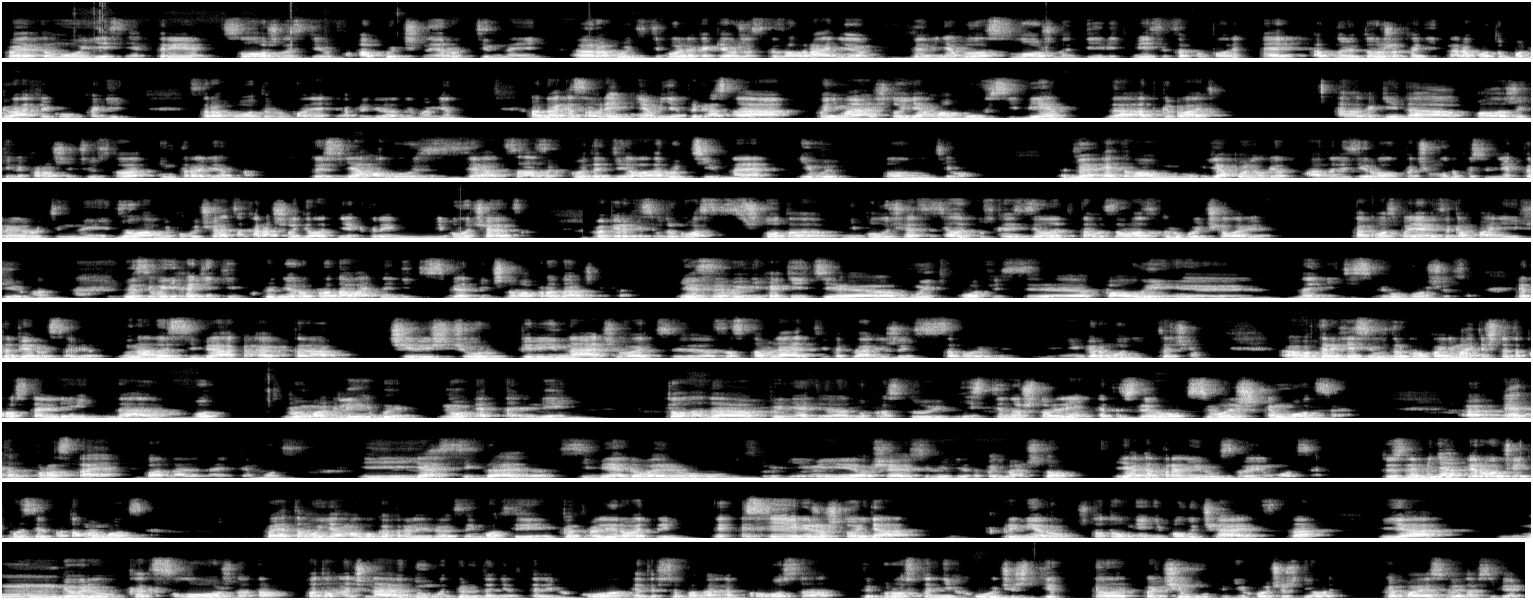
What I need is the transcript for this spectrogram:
Поэтому есть некоторые сложности в обычной рутинной работе. Тем более, как я уже сказал ранее, для меня было сложно 9 месяцев выполнять одно и то же, ходить на работу по графику, уходить с работы, выполнять определенный момент. Однако со временем я прекрасно понимаю, что я могу в себе да, открывать а, какие-то положительные, хорошие чувства интроверта. То есть я могу взяться за какое-то дело рутинное и выполнить его. Для этого я понял, я анализировал, почему, допустим, некоторые рутинные дела мне получается хорошо делать, некоторые не получается. Во-первых, если вдруг у вас что-то не получается сделать, пускай сделает это за вас другой человек. Так у вас появится компания и фирма. Если вы не хотите, к примеру, продавать, найдите себе отличного продажника. Если вы не хотите мыть в офисе полы, наймите себе уборщицу. Это первый совет. Не надо себя как-то чересчур переиначивать, э, заставлять и так далее, жить с собой в гармонии. Зачем? А, во-вторых, если вдруг вы понимаете, что это просто лень, да, вот вы могли бы, но это лень, то надо принять одну простую истину, что лень это всего, всего лишь эмоция. А, это простая, банальная эмоция. И я всегда себе говорю, с другими общаюсь, и люди это понимают, что я контролирую свои эмоции. То есть для меня в первую очередь мысль, потом эмоция. Поэтому я могу контролировать свои эмоции и контролировать лень. Если я вижу, что я, к примеру, что-то у меня не получается, да, я м-м, говорю, как сложно там. Потом начинаю думать, говорю, да нет, это легко, это все банально просто, ты просто не хочешь делать, почему ты не хочешь делать, копаюсь в этом себе.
